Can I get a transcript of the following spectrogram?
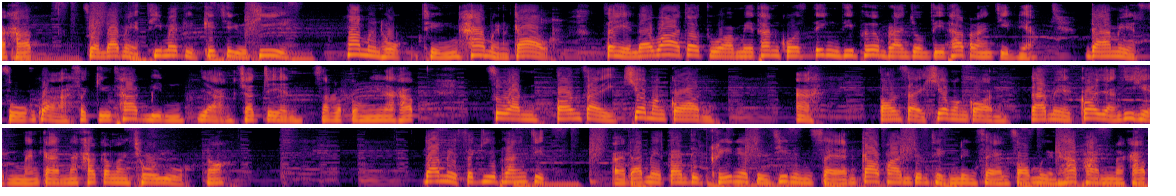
นะครับ ส่วนดาเมจที่ไม่ติดคริสจะอยู่ที่ 56,000 ถึง 59,000 จะเห็นได้ว่าเจ้าตัวเมทัลโคสติ้งที่เพิ่มพลังโจมตีธาตุพลังจิตเนี่ย ดาเมจสูงกว่าสกิลธาตุบินอย่างชัดเจนสำหรับตรงนี้นะครับ ส่วนตอนใส่เขี้ยวมังกร อะ ตอนใส่เขี้ยวมังกร ดาเมจก็อย่างที่เห็นเหมือนกันนะครับกำลังโชว์อยู่เนาะ ดาเมจสกิลพลังจิตดาเมจตอนติดคริสเนี่ยอยู่ที่ 19,000 จนถึง 125,000 นะครับ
